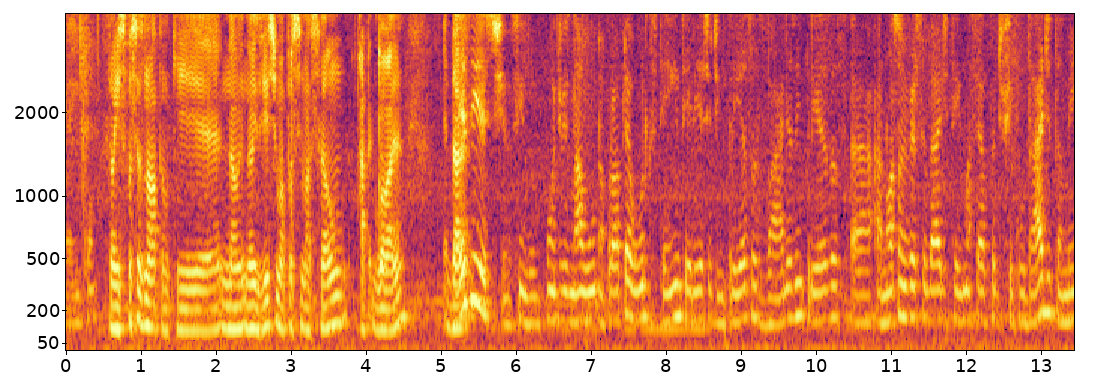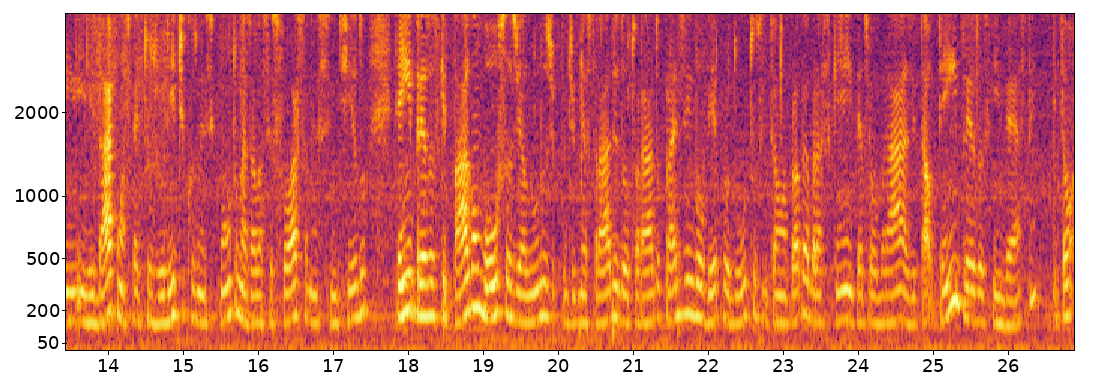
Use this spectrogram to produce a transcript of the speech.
é, então, então isso vocês notam que não, não existe uma aproximação agora da... Existe, assim, do ponto de vista na, na própria URGS tem interesse de empresas, várias empresas. A, a, nossa universidade tem uma certa dificuldade também em lidar com aspectos jurídicos nesse ponto, mas ela se esforça nesse sentido. Tem empresas que pagam bolsas de alunos de, de mestrado e doutorado para desenvolver produtos. Então, a própria Braskem, Petrobras e tal, tem empresas que investem. Então,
